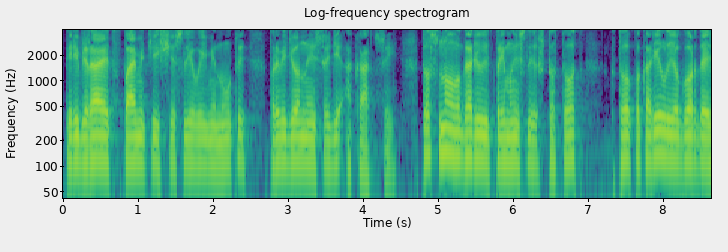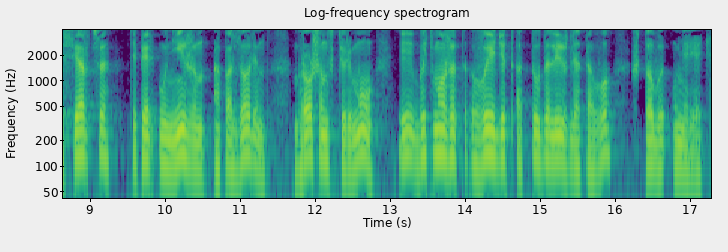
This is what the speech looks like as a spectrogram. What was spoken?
перебирает в памяти счастливые минуты, проведенные среди акаций, то снова горюет при мысли, что тот, кто покорил ее гордое сердце, теперь унижен, опозорен, брошен в тюрьму и, быть может, выйдет оттуда лишь для того, чтобы умереть.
